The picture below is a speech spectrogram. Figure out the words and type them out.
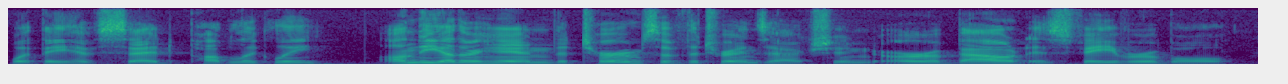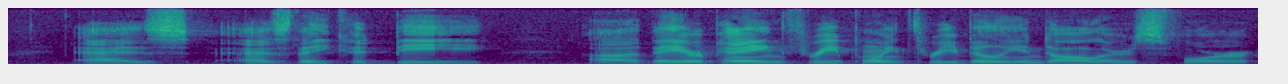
what they have said publicly. On the other hand, the terms of the transaction are about as favorable as as they could be. Uh, they are paying 3.3 billion dollars for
